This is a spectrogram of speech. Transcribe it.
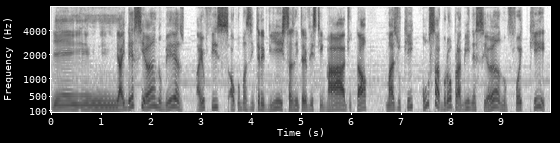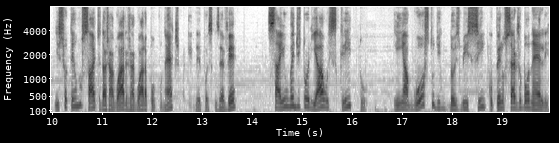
E aí nesse ano mesmo, Aí eu fiz algumas entrevistas, entrevista em rádio e tal, mas o que consagrou para mim nesse ano foi que, isso eu tenho no site da Jaguara, jaguara.net, para quem depois quiser ver, saiu um editorial escrito em agosto de 2005 pelo Sérgio Bonelli.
